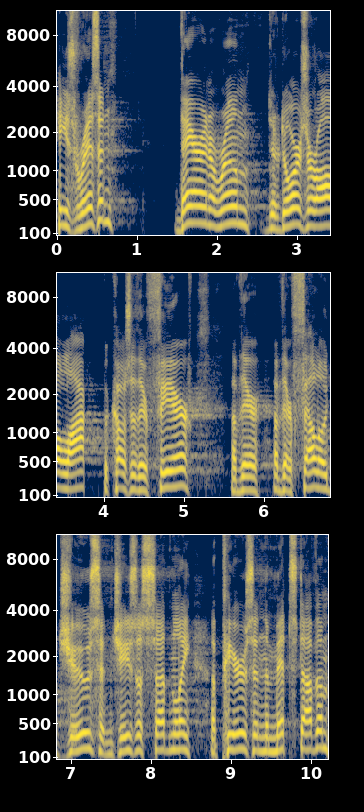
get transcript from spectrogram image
He's risen? There in a room, the doors are all locked because of their fear of their, of their fellow Jews, and Jesus suddenly appears in the midst of them.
